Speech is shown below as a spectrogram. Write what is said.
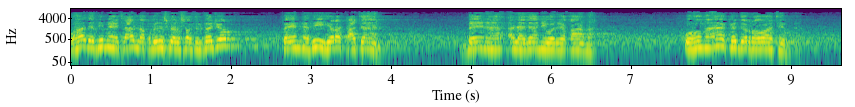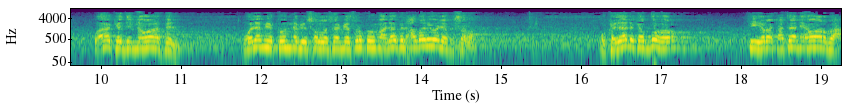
وهذا فيما يتعلق بالنسبة لصلاة الفجر فإن فيه ركعتان بين الأذان والإقامة. وهما آكد الرواتب وآكد النوافل ولم يكن النبي صلى الله عليه وسلم يتركهما لا في الحضر ولا في السفر وكذلك الظهر فيه ركعتان أو أربع.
